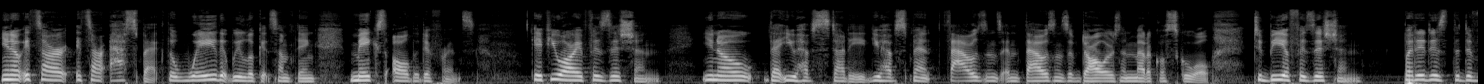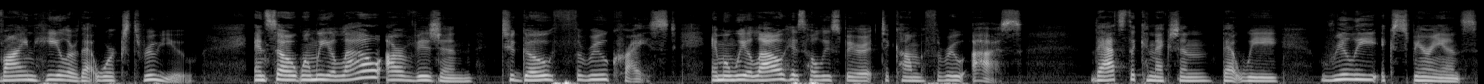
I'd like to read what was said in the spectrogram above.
You know, it's our, it's our aspect. The way that we look at something makes all the difference. If you are a physician, you know that you have studied, you have spent thousands and thousands of dollars in medical school to be a physician, but it is the divine healer that works through you. And so when we allow our vision to go through Christ and when we allow his Holy Spirit to come through us, that's the connection that we really experience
